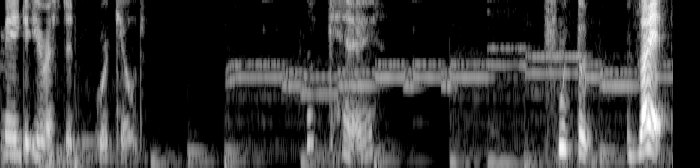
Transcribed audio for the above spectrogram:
may get you arrested or killed. Okay. what the is that?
